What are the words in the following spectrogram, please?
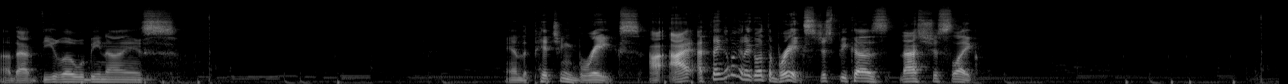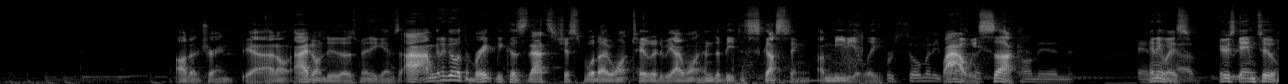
Uh, that velo would be nice. And the pitching breaks. I, I, I think I'm going to go with the breaks just because that's just like Auto train. Yeah, I don't I don't do those mini games. I, am gonna go with the break because that's just what I want Taylor to be. I want him to be disgusting immediately. So wow, we suck. Anyways, here's game two.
